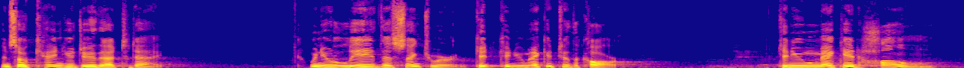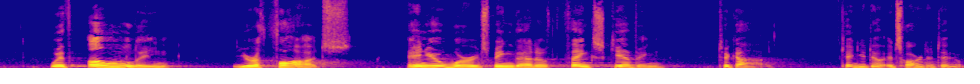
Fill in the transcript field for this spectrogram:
And so, can you do that today? When you leave this sanctuary, can, can you make it to the car? Can you make it home with only your thoughts and your words being that of thanksgiving to God. Can you do it? It's hard to do.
